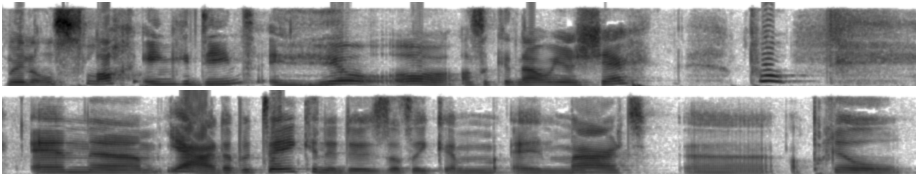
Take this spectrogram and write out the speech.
mijn ontslag ingediend. Heel, oh, als ik het nou weer zeg. Poeh. En um, ja, dat betekende dus dat ik hem in maart, uh, april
